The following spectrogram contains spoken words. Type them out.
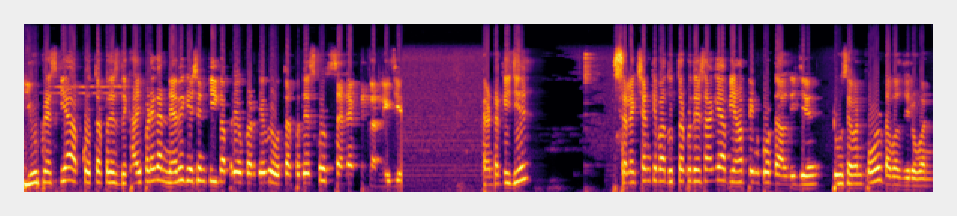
यू प्रेस किया, आपको उत्तर प्रदेश दिखाई पड़ेगा नेविगेशन की का प्रयोग करते हुए उत्तर प्रदेश को सेलेक्ट कर लीजिए। एंटर कीजिए। सिलेक्शन के बाद उत्तर प्रदेश आ गया, अब यहाँ पिन कोड डाल दीजिए two seven four double zero one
